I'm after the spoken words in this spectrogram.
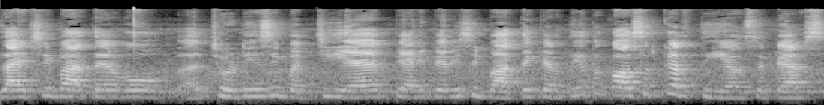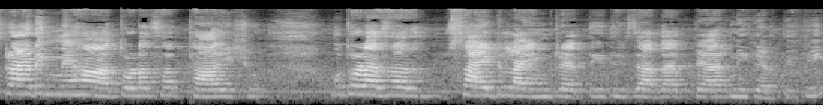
ज़ाहिर सी बात है, वो छोटी सी बच्ची है, प्यारी प्यारी सी बातें करती है तो कौसर करती है उससे प्यार। स्टार्टिंग में हाँ थोड़ा सा था इशू वो थोड़ा सा साइड लाइन रहती थी, ज़्यादा प्यार नहीं करती थी,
